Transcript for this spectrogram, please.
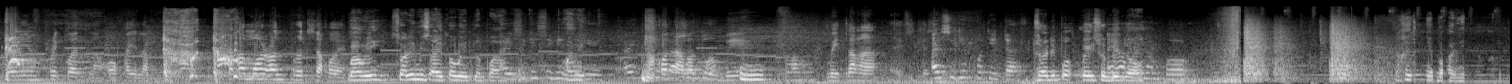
Pero yung frequent lang, okay lang. Saka more on fruits ako eh. Mami, sorry Miss Aiko, wait lang pa. Ay, sige, sige, Mami. sige. Ay, Ako, tawag siyang mo? tubig. Oh, wait lang ah. Excuse Ay, me. sige po, tita. Sorry po, may Ay, subig okay ako. lang po. Nakita niyo ba kanina, Mami?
